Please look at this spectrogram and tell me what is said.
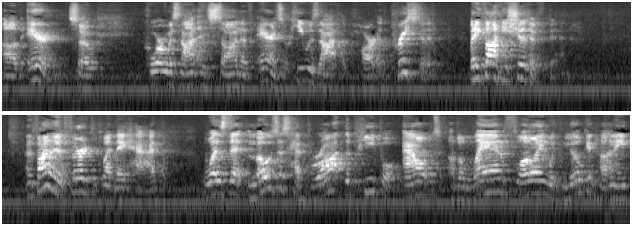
of Aaron. So Korah was not a son of Aaron, so he was not a part of the priesthood. But he thought he should have been. And finally, the third complaint they had was that Moses had brought the people out of a land flowing with milk and honey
